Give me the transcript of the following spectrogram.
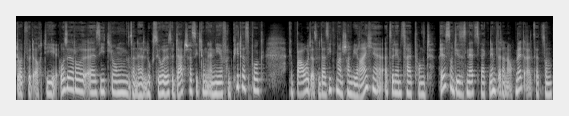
Dort wird auch die Ozero-Siedlung, so eine luxuriöse Dacia-Siedlung in der Nähe von Petersburg, gebaut. Also da sieht man schon, wie reich er äh, zu dem Zeitpunkt ist. Und dieses Netzwerk nimmt er dann auch mit, als er zum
